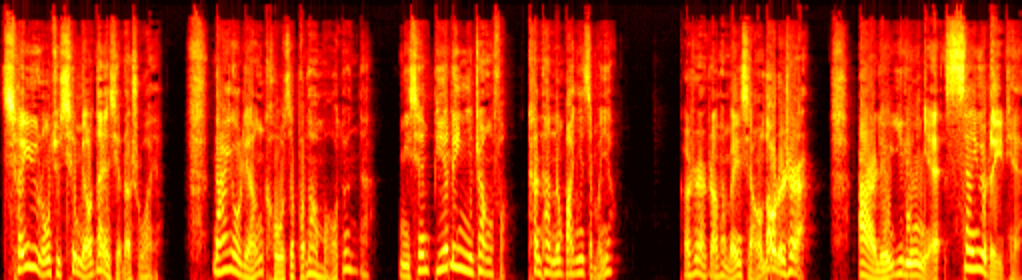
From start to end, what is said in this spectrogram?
钱玉荣却轻描淡写的说：“呀，哪有两口子不闹矛盾的？你先别理你丈夫，看他能把你怎么样。”可是让他没想到的是，二零一零年三月的一天，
